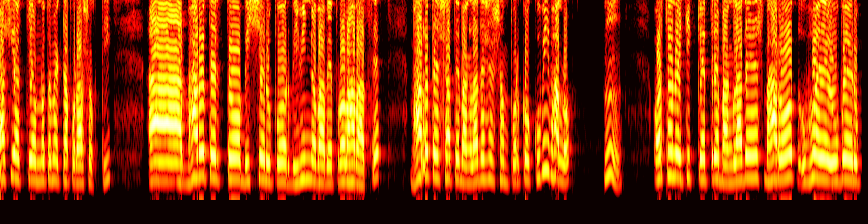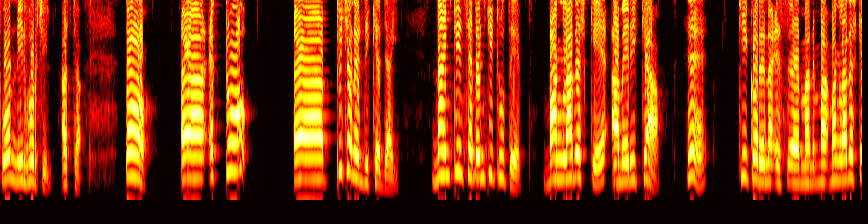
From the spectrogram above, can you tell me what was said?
রাশিয়া হচ্ছে অন্যতম একটা পরাশক্তি। আর ভারতের তো বিশ্বের উপর বিভিন্নভাবে প্রভাব আছে। ভারতের সাথে বাংলাদেশের সম্পর্ক খুবই ভালো, হুম? অর্থনৈতিক ক্ষেত্রে বাংলাদেশ, ভারত উভয়ে, উভয়ের উপর নির্ভরশীল। আচ্ছা তো একটু পিছনের দিকে যাই। নাইনটিন সেভেন্টি টুতে বাংলাদেশকে আমেরিকা হ্যাঁ কি করে না মানে বাংলাদেশকে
